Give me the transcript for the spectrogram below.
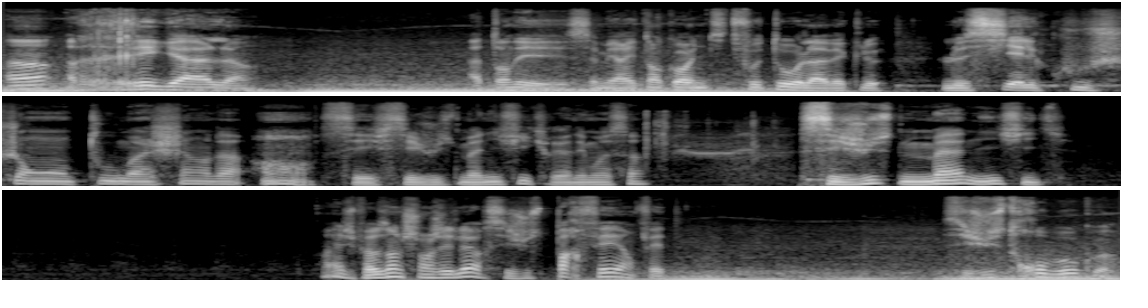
Un régal. Attendez, ça mérite encore une petite photo là avec le, ciel couchant, tout machin là. Oh, c'est juste magnifique, regardez-moi ça. C'est juste magnifique. Ouais, j'ai pas besoin de changer l'heure, c'est juste parfait en fait. C'est juste trop beau quoi.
